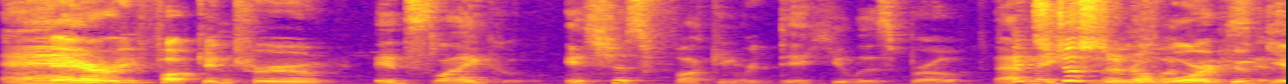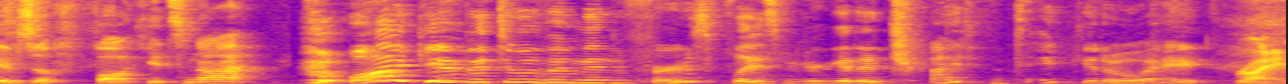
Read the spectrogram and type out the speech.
and Very fucking true. It's like it's just fucking ridiculous, bro. That it's just no an award. Who sense. gives a fuck? It's not. Why give it to them in the first place if you're gonna try to take it away? Right.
